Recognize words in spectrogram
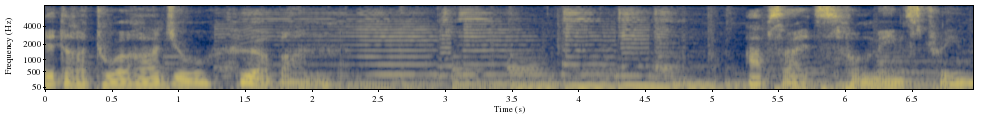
Literaturradio Hörbahn Abseits vom Mainstream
